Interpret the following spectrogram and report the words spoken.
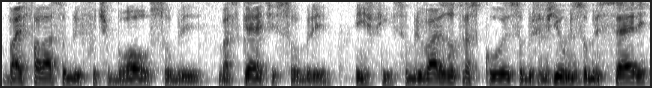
vai falar sobre futebol, sobre basquete, sobre, enfim, sobre várias outras coisas, sobre filme, sobre série.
